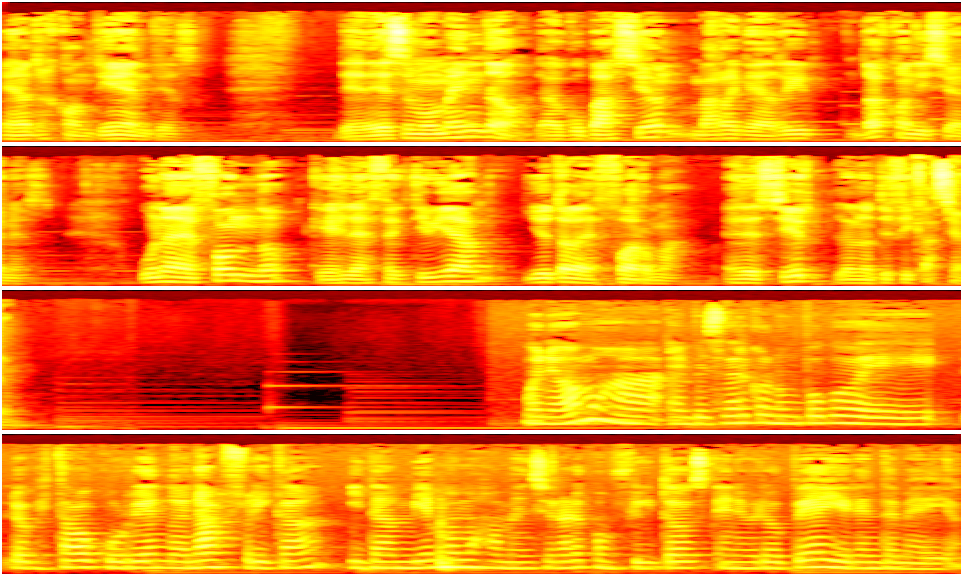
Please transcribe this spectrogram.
en otros continentes. Desde ese momento, la ocupación va a requerir dos condiciones una de fondo, que es la efectividad, y otra de forma, es decir, la notificación. Bueno, vamos a empezar con un poco de lo que estaba ocurriendo en África y también vamos a mencionar conflictos en Europea y Oriente Medio.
